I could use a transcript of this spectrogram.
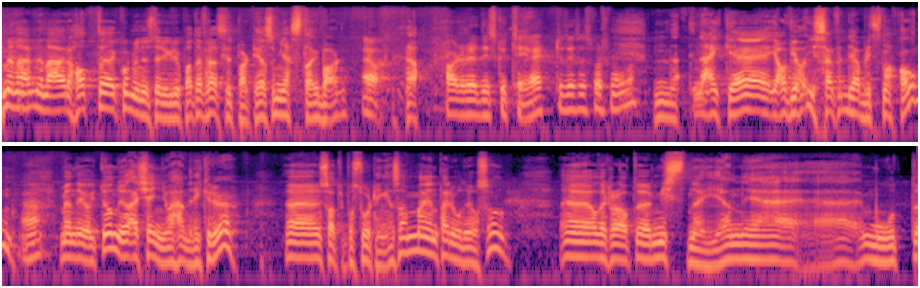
men, jeg, men, jeg, har hatt eh, kommunestyregruppa til Fremskrittspartiet som gjester i baren. Ja. ja. Har dere diskutert disse spørsmålene? Nei, nei ikke Ja, har, det har blitt snakka om. Ja. Men det er jo ikke noe Jeg kjenner jo Henrik Røe. Uh, satt jo på Stortinget sammen med en periode også. Uh, og det er klart at Misnøyen uh, mot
